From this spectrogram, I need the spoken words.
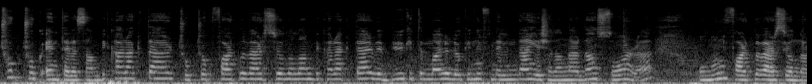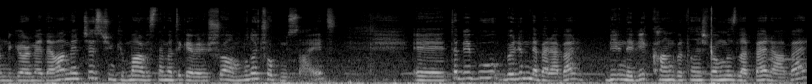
çok çok enteresan bir karakter, çok çok farklı versiyon olan bir karakter ve büyük ihtimalle Loki'nin finalinden yaşananlardan sonra onun farklı versiyonlarını görmeye devam edeceğiz. Çünkü Marvel Sinematik Evreni şu an buna çok müsait. Ee, tabii bu bölümle beraber bir nevi Kang'la tanışmamızla beraber e,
